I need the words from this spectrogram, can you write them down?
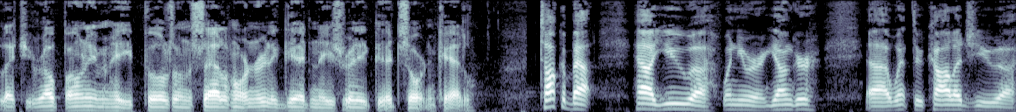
let you rope on him. He pulls on the saddle horn really good, and he's really good sorting cattle. Talk about how you, uh, when you were younger, uh, went through college. You uh,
